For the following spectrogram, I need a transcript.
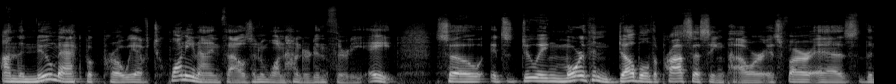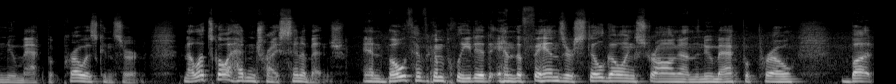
On the new MacBook Pro, we have 29,138. So it's doing more than double the processing power as far as the new MacBook Pro is concerned. Now let's go ahead and try Cinebench. And both have completed, and the fans are still going strong on the new MacBook Pro, but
